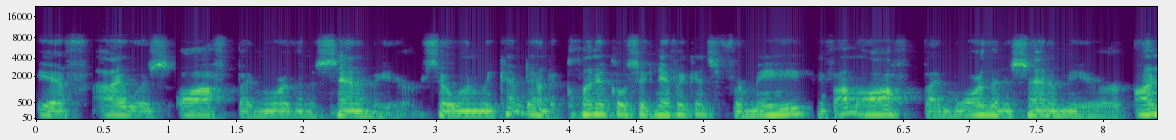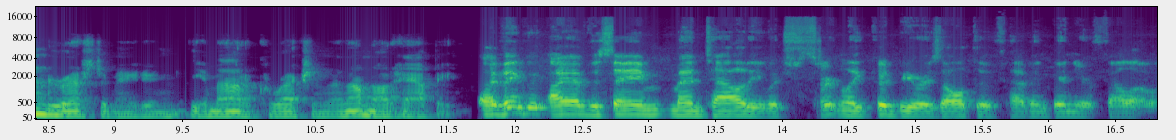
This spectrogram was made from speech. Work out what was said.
if I was off by more than a centimeter. So when we come down to clinical significance, for me, if I'm off by more than a centimeter, underestimating the amount of correction, then I'm not happy. I think I have the same mentality, which certainly could be a result of having been your fellow.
